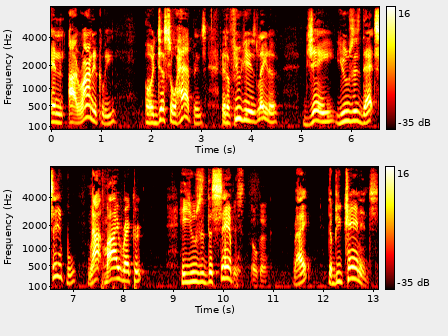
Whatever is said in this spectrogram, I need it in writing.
And ironically, or it just so happens that a few years later, Jay uses that sample, not my record. He uses the sample Okay. right? The Buchanans.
